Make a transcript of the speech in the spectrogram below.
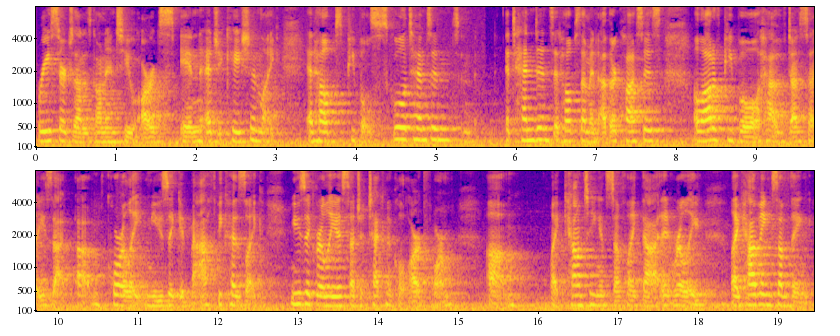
research that has gone into arts in education. Like it helps people's school attendance and attendance. It helps them in other classes. A lot of people have done studies that um, correlate music and math because like music really is such a technical art form. Um, like counting and stuff like that. It really like having something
